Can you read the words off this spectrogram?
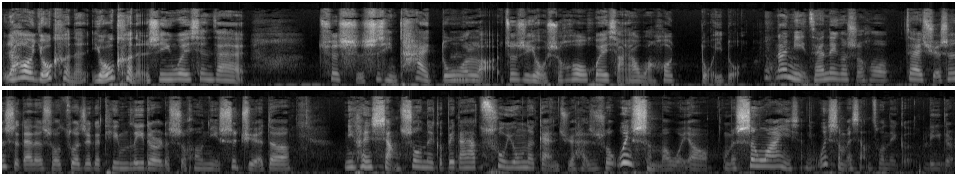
然后有可能有可能是因为现在。确实事情太多了，就是有时候会想要往后躲一躲。那你在那个时候，在学生时代的时候做这个 team leader 的时候，你是觉得你很享受那个被大家簇拥的感觉，还是说为什么我要我们深挖一下，你为什么想做那个 leader？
